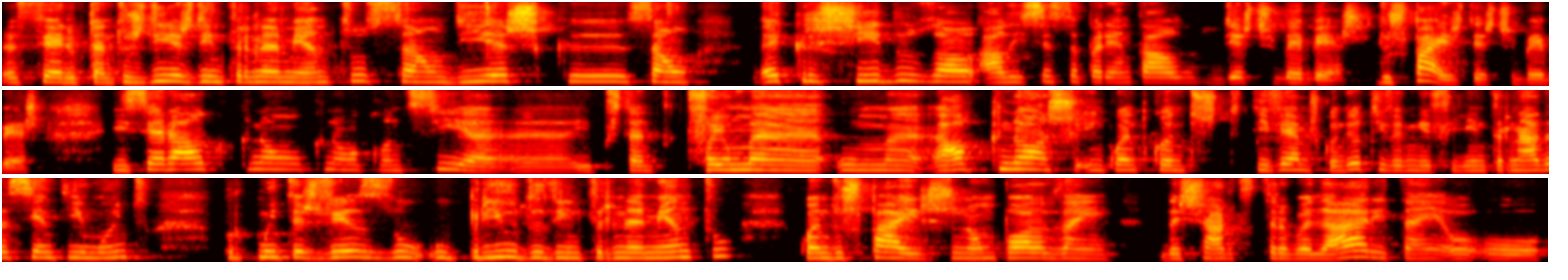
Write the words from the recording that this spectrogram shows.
a sério, portanto, os dias de internamento são dias que são acrescidos ao, à licença parental destes bebés, dos pais destes bebés. Isso era algo que não, que não acontecia uh, e, portanto, foi uma, uma, algo que nós, enquanto quando tivemos, quando eu tive a minha filha internada, senti muito, porque muitas vezes o, o período de internamento, quando os pais não podem deixar de trabalhar e têm, ou, ou,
